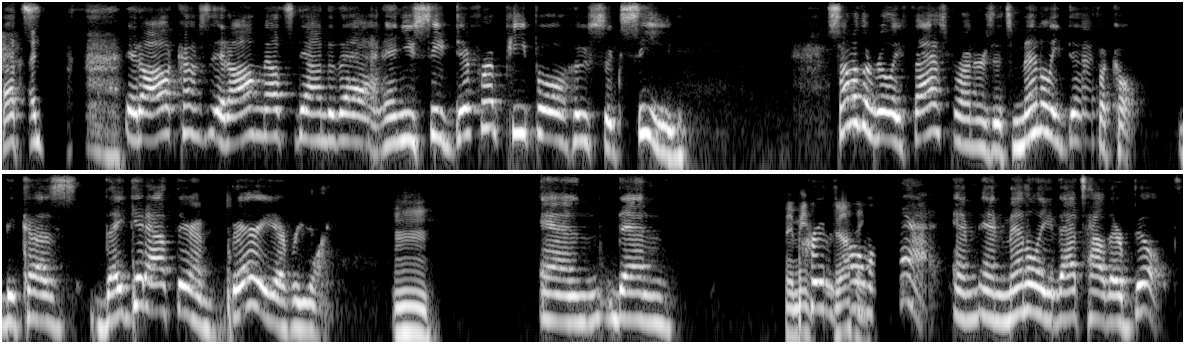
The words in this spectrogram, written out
That's it all comes it all melts down to that. And you see different people who succeed. Some of the really fast runners, it's mentally difficult because they get out there and bury everyone Mm. and then It means cruise nothing. home on that. And and mentally that's how they're built.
